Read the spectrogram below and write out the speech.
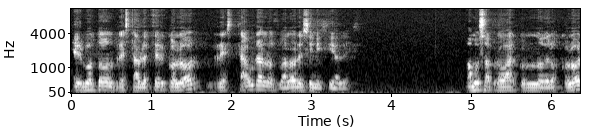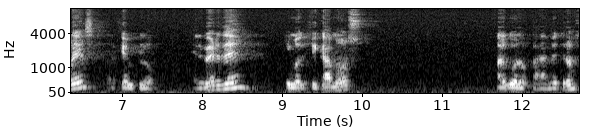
El botón restablecer color restaura los valores iniciales. Vamos a probar con uno de los colores, por ejemplo el verde, y modificamos algunos parámetros.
